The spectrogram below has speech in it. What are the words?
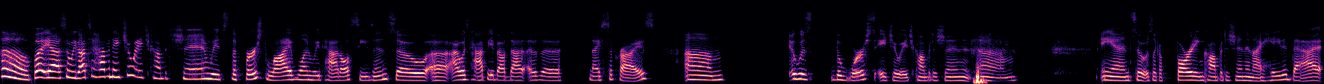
Oh, but yeah, so we got to have an HOH competition. It's the first live one we've had all season. So uh, I was happy about mm-hmm. that. It was a nice surprise. Um, it was the worst HOH competition. Um, and so it was like a farting competition, and I hated that.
